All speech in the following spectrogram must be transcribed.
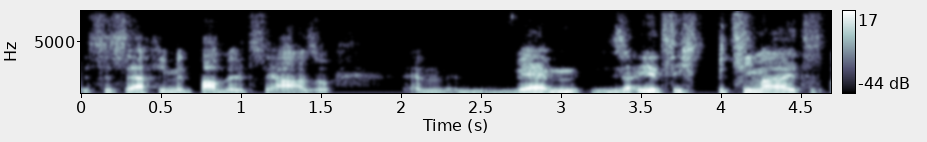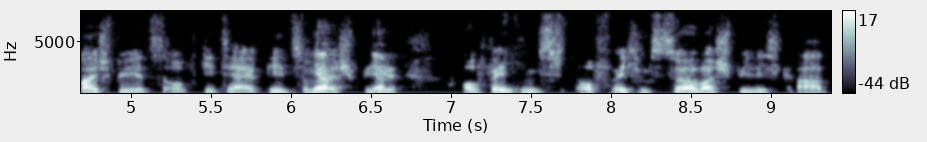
es ist sehr viel mit Bubbles, ja. Also ähm, wer jetzt, ich beziehe mal jetzt das Beispiel jetzt auf GTA IP zum ja, Beispiel, ja. auf welchem, auf welchem Server spiele ich gerade?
